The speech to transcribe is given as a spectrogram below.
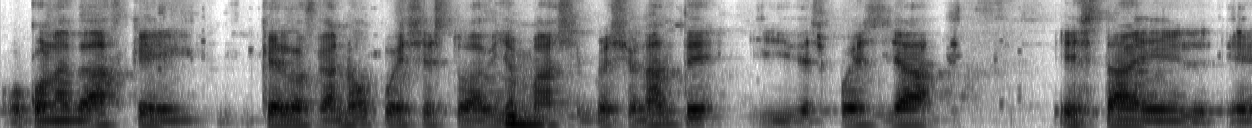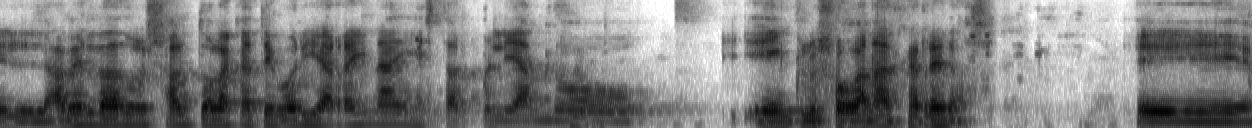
o con la edad que, que los ganó, pues es todavía más impresionante y después ya está el, el haber dado el salto a la categoría reina y estar peleando e incluso ganar carreras. Eh,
